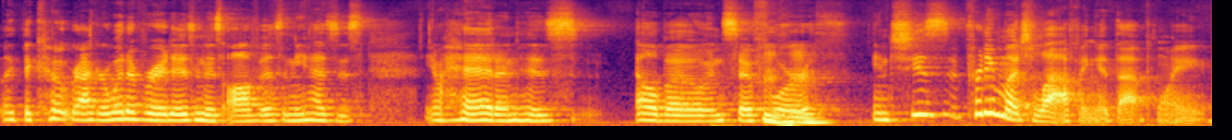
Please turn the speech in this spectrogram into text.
like the coat rack or whatever it is in his office, and he has his you know head on his elbow and so forth. And she's pretty much laughing at that point.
